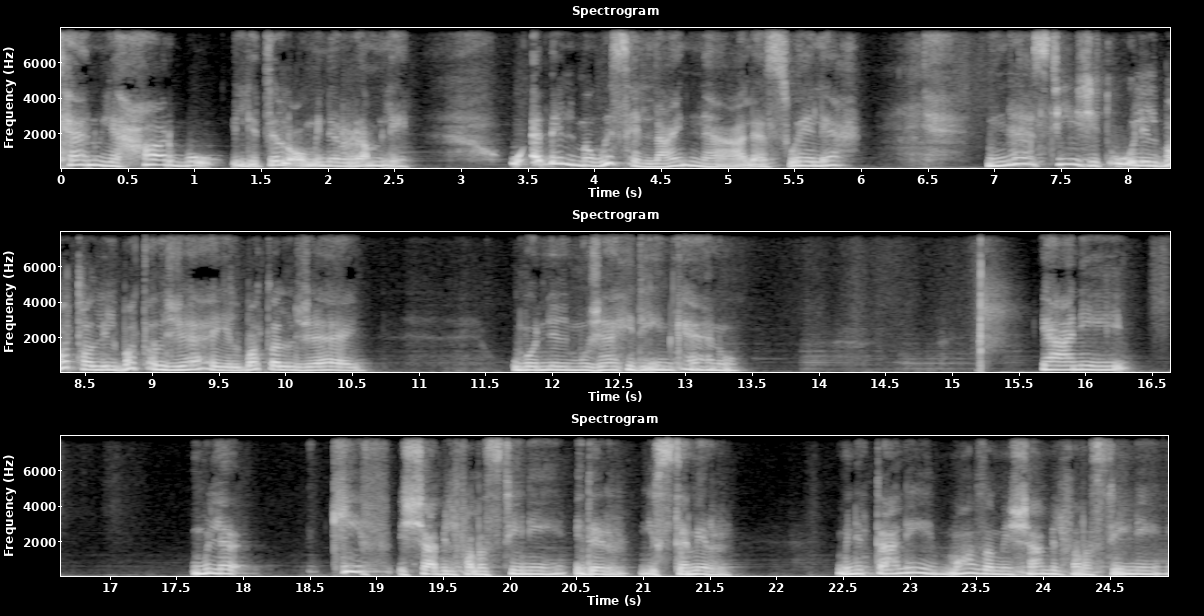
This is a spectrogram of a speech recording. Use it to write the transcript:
كانوا يحاربوا اللي طلعوا من الرملة. وقبل ما وصل لعنا على سوالح الناس تيجي تقول البطل البطل جاي البطل جاي. ومن المجاهدين كانوا. يعني ولا كيف الشعب الفلسطيني قدر يستمر؟ من التعليم. معظم الشعب الفلسطيني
